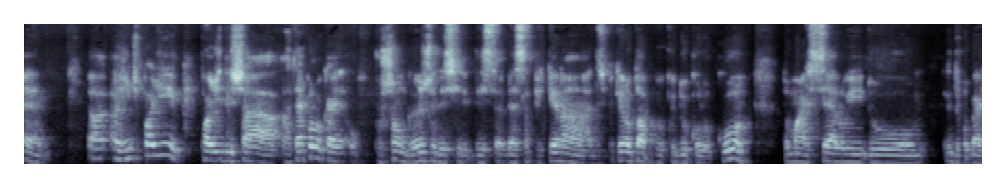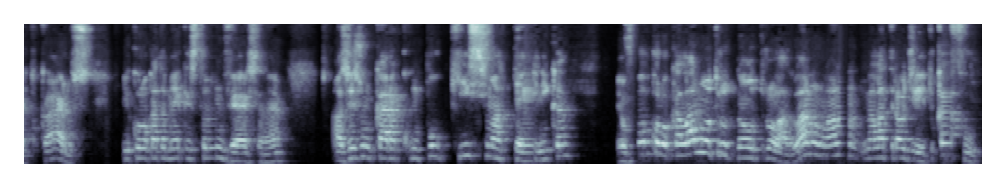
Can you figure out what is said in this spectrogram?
É, a, a, gente pode, pode deixar, até colocar, puxar um gancho desse, desse, dessa pequena, desse pequeno tópico que o Du colocou, do Marcelo e do, e do Roberto Carlos, e colocar também a questão inversa, né? Às vezes um cara com pouquíssima técnica, eu vou colocar lá no outro, no outro lado, lá, no, lá na lateral direito, o Cafu.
